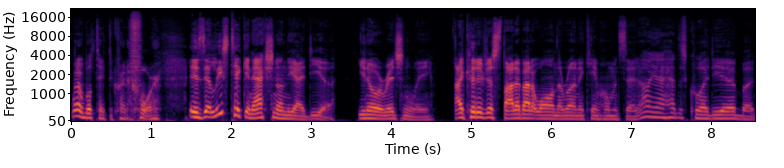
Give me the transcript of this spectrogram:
what I will take the credit for is at least taking action on the idea. You know, originally I could have just thought about it while on the run and came home and said, "Oh yeah, I had this cool idea, but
